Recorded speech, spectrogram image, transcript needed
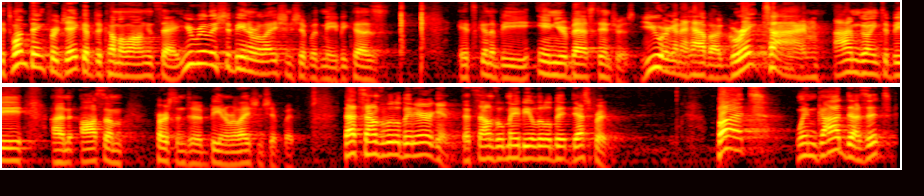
It's one thing for Jacob to come along and say, you really should be in a relationship with me because it's going to be in your best interest. You are going to have a great time. I'm going to be an awesome person to be in a relationship with. That sounds a little bit arrogant. That sounds maybe a little bit desperate. But when God does it,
